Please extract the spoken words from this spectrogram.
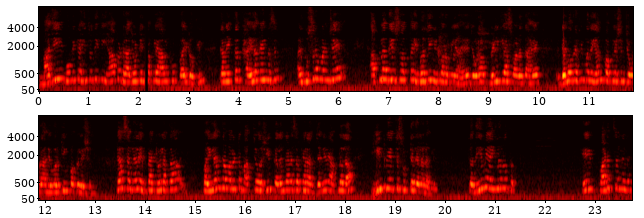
माझी भूमिका हीच होती की ह्या पण राजवटीने आपले हाल खूप वाईट होतील. कारण एकतर खायला काही नसेल. आणि दुसरं म्हणजे आपला देश फक्त आता इमर्जिंग इकॉनॉमी आहे. जेवढा मिडल क्लास वाढत आहे. डेमोग्राफीमध्ये यंग पॉप्युलेशन जेवढं आहे वर्किंग पॉप्युलेशन त्या सगळ्याला इम्पॅक्ट होईल. आता पहिल्यांदा मला वाटतं मागच्या वर्षी तेलंगणासारख्या राज्यांनी आपल्याला हीट वेव्हच्या सुट्टे द्यायला लागले. कधीही मी ऐकलं नव्हतं. हे वाढत चाललेलं आहे.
